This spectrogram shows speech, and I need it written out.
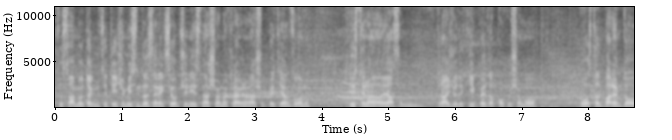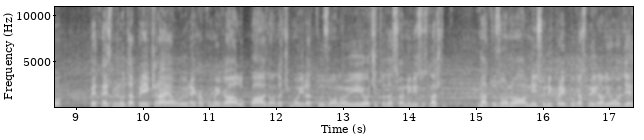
što same utakmice tiče, mislim da se nek se uopće nije snašao na kraju na našu 5-1 zonu. Istina, ja sam tražio od ekipe da pokušamo ostati barem do 15 minuta prije kraja u nekakvom egalu, pa onda ćemo igrati tu zonu i očito da se oni nisu snašli na tu zonu, ali nisu ni prvi put kad smo igrali ovdje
